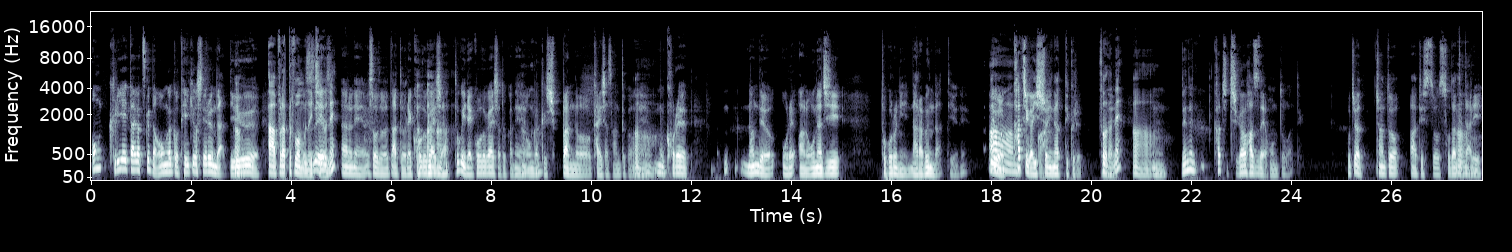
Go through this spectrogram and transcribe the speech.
音、クリエイターが作った音楽を提供してるんだっていう、あ、プラットフォームの一応ね。あのね、そうそう、あとレコード会うんうんうん社、特にレコード会社とかね、うんうん音楽出版の会社さんとかはねうん、うんもうこれ、んなんで俺、あの、同じところに並ぶんだっていうね。要あはー価値が一緒になってくる。そうだね。うんううんん。全然価値違うはずだよ、本当はって。こっちはちゃんとアーティストを育てたうんり、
